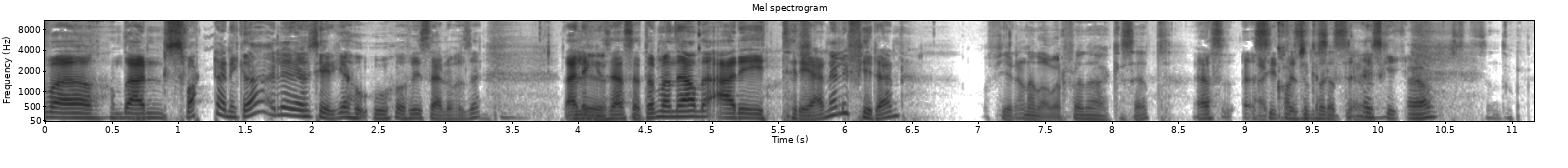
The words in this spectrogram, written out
for Det er en svart, er den ikke det? Eller jeg husker ikke, ho- hvis det er lov å si. Det er lenge siden jeg har sett det, men ja, det er det i treeren eller fireren? Fireren er da, i hvert fall. Det har jeg ikke sett. Jeg, jeg, jeg, Jeg jeg, jeg, jeg, jeg, det. jeg husker ikke. Ja.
